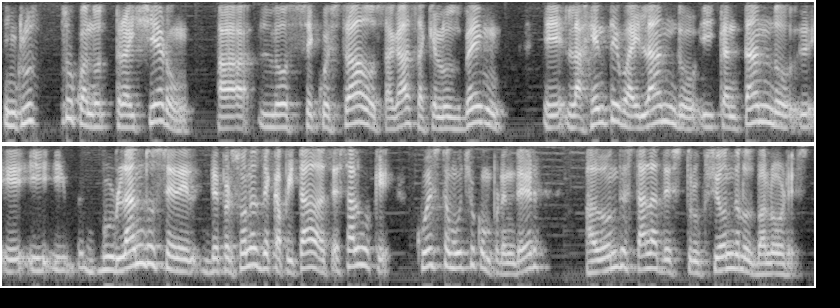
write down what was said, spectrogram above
Incluso cuando trajeron a los secuestrados a Gaza, que los ven eh, la gente bailando y cantando eh, y, y, burlándose de, de personas decapitadas, es algo que cuesta mucho comprender a dónde está la destrucción de los valores.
